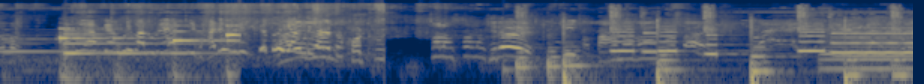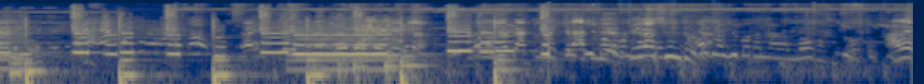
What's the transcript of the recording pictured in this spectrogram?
চলো। উড়ি বালু তো ওটা। আরে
